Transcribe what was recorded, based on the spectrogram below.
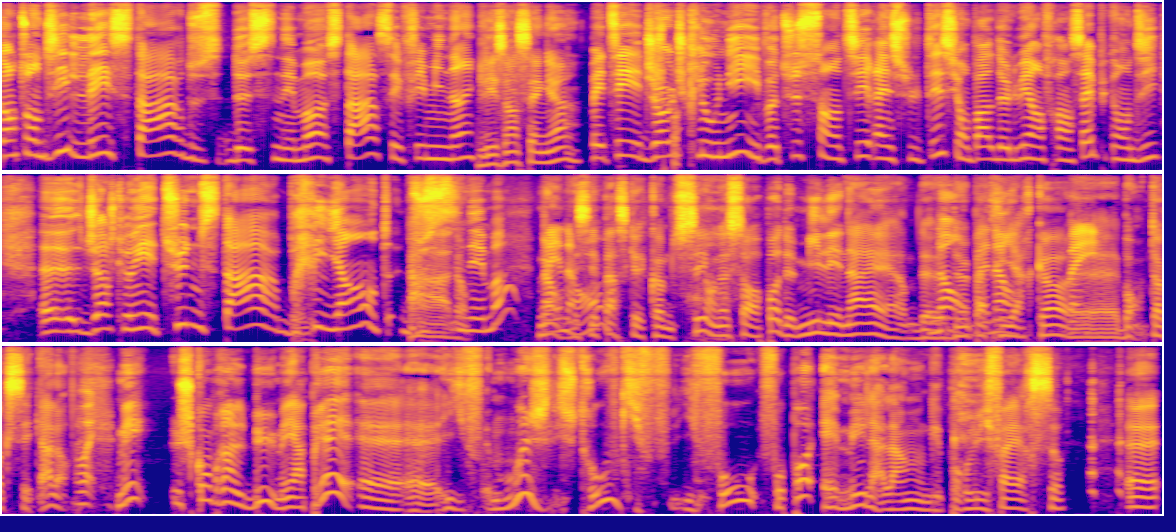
Quand on dit les stars du- de cinéma, stars c'est féminin. Les enseignants, Mais tu sais, George Clooney, il va-tu se sentir insulté si on parle de lui en français puis qu'on dit euh, George Clooney est une star brillante? Du Ah, cinéma? Non, Ben mais c'est parce que, comme tu sais, on ne sort pas de millénaires d'un ben patriarcat Ben- euh, bon, toxique. Alors, Ouais. mais je comprends le but, mais après, euh, euh, il moi, je, je trouve qu'il faut, faut pas aimer la langue pour lui faire ça. Euh,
